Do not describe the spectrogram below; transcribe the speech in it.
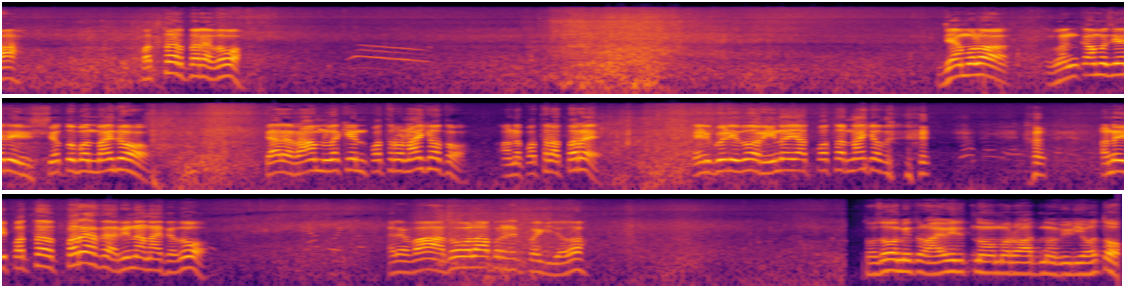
વાહ, પથ્થર તરે, જુઓ. જેમ ઓલો લંકામાં જ્યારે સેતુબંધ બાંધ્યો, ત્યારે રામ લખીને પથ્થરો નાખ્યો હતો અને પથરા તરે. એની ગોળી જો રીના યાદ પથ્થર નાખ્યો છે. અને એ પથ્થર તરે છે, રીના નાખે જો અરે વાહ, જો ઓલા પર પગી ગયો તો જો મિત્રો, આવી રીતનો અમારો આજનો વીડિયો હતો.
